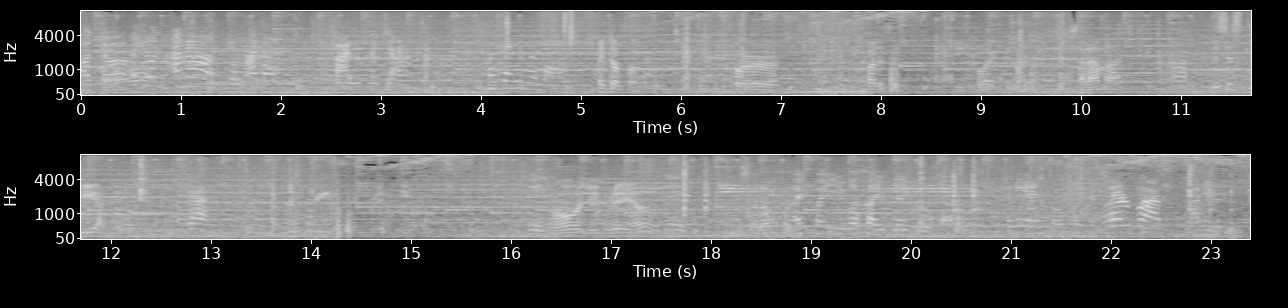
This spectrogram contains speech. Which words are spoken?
Atcha. Ayun, ano, yung ano, balot na siya. Magkahiwala. Ito po. For, what is it? Decoy. Salamat. This is tea, I think. Yeah. Oh, libre yan. This. Sarap. Ay, paiwas high blood po. Ano yan? Herbal. Oh.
